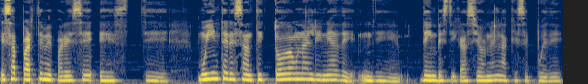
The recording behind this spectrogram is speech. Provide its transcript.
Esa parte me parece este, muy interesante y toda una línea de, de, investigación en la que se puede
